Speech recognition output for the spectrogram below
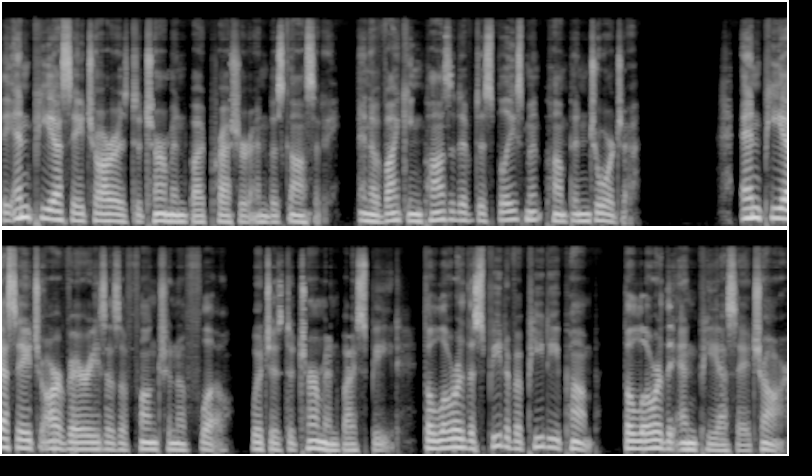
the NPSHR is determined by pressure and viscosity. In a Viking positive displacement pump in Georgia, NPSHR varies as a function of flow, which is determined by speed. The lower the speed of a PD pump, the lower the NPSHR,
